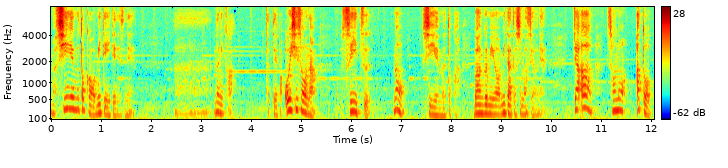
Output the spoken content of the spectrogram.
まあ、CM とかを見ていてですねあ何か例えば美味しそうなスイーツの CM とか番組を見たとしますよね。じゃあその後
